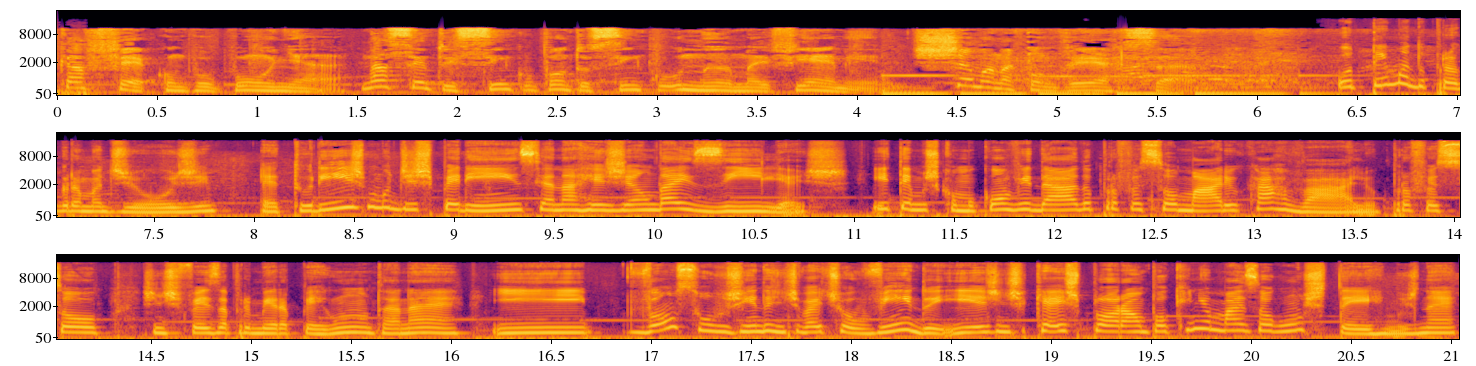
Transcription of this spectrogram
Café com pupunha. Na 105.5 Unama FM. Chama na conversa. O tema do programa de hoje é Turismo de Experiência na região das Ilhas. E temos como convidado o professor Mário Carvalho. Professor, a gente fez a primeira pergunta, né? E vão surgindo, a gente vai te ouvindo e a gente quer explorar um pouquinho mais alguns termos, né?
